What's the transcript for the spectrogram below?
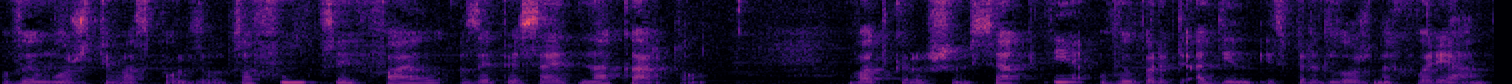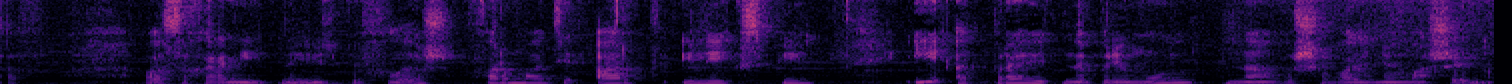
вы можете воспользоваться функцией «Файл записать на карту». В открывшемся окне выбрать один из предложенных вариантов сохранить на USB Flash в формате ART или XP и отправить напрямую на вышивальную машину.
